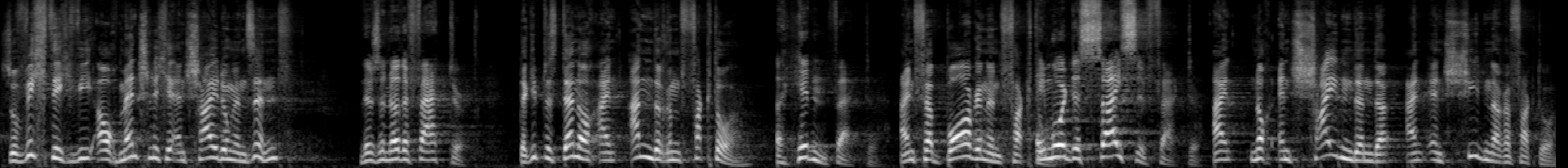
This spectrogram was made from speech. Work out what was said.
So wichtig wie auch menschliche Entscheidungen sind, there's another factor. da gibt es dennoch einen anderen Faktor, a hidden factor, einen verborgenen a Faktor, more decisive factor. ein noch entscheidender, ein entschiedenerer Faktor.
